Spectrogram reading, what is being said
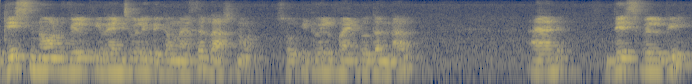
this node will eventually become as the last node. So it will point to the null and this will be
